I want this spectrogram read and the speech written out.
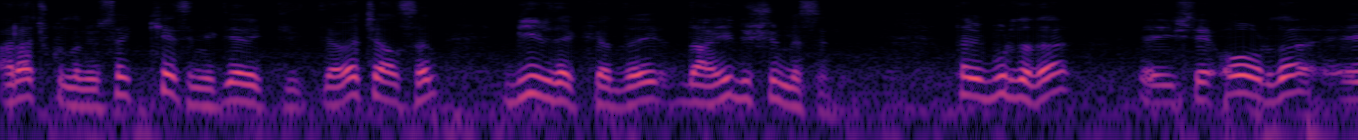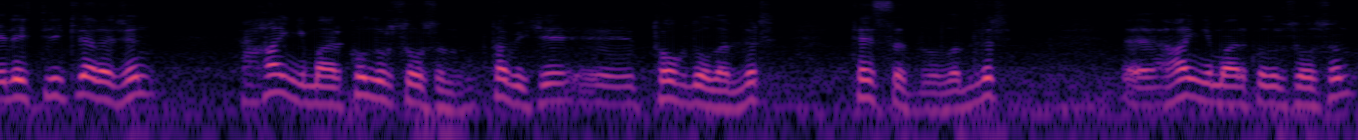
araç kullanıyorsa kesinlikle elektrikli araç alsın. Bir dakikada dahi düşünmesin. Tabi burada da e, işte orada elektrikli aracın hangi marka olursa olsun tabii ki e, TOG da olabilir, Tesla da olabilir. E, hangi marka olursa olsun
